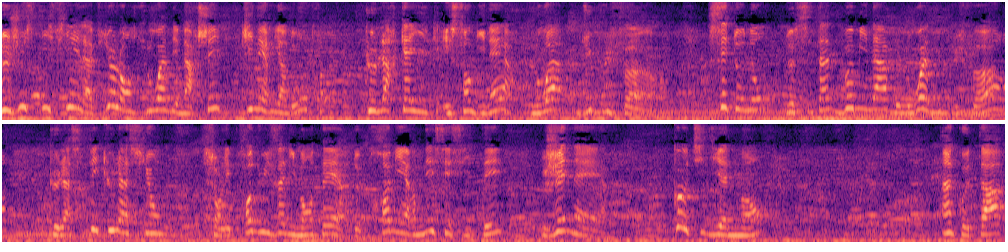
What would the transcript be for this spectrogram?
de justifier la violente loi des marchés qui n'est rien d'autre que l'archaïque et sanguinaire loi du plus fort. C'est au nom de cette abominable loi du plus fort que la spéculation sur les produits alimentaires de première nécessité génère quotidiennement un quota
